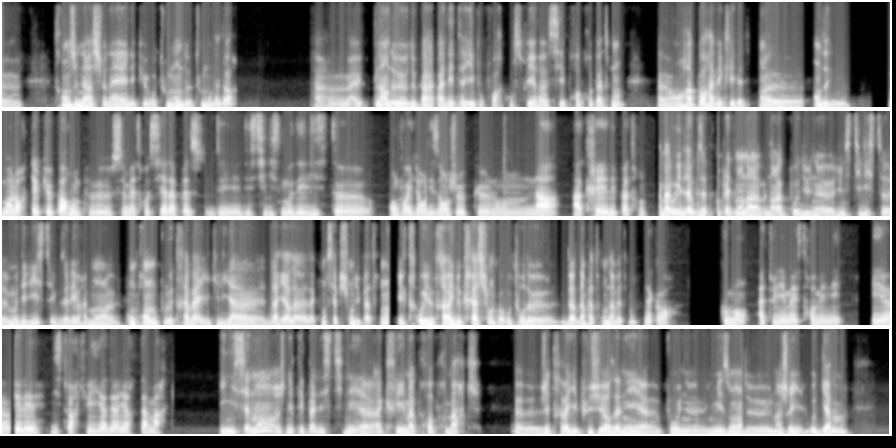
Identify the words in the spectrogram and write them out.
transgénérationnelle et que euh, tout le monde, tout le monde adore. Euh, avec plein de, de pas à pas détaillés pour pouvoir construire euh, ses propres patrons euh, en rapport avec les vêtements en denim. Bon, alors quelque part, on peut se mettre aussi à la place des, des stylistes modélistes euh, en voyant les enjeux que l'on a à créer des patrons. Ah bah oui, là vous êtes complètement dans la, dans la peau d'une styliste modéliste et vous allez vraiment euh, comprendre tout le travail qu'il y a euh, derrière la, la conception du patron et le, oui, le travail de création quoi, autour d'un patron, d'un vêtement. D'accord. Comment Atelier Maelstrom est né et euh, quelle est l'histoire qu'il y a derrière ta marque? Initialement, je n'étais pas destinée euh, à créer ma propre marque. Euh, j'ai travaillé plusieurs années pour une, maison de lingerie haut de gamme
